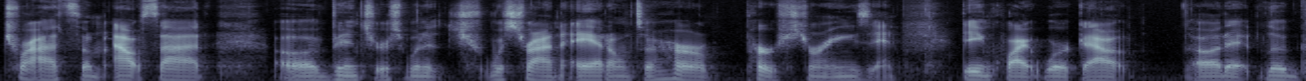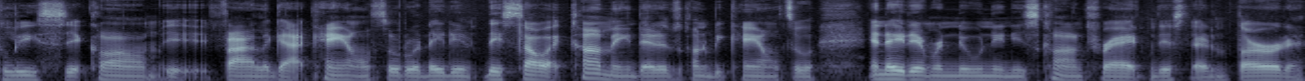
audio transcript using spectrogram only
try some outside uh, ventures when it tr- was trying to add on to her purse strings and didn't quite work out. Uh, that little Glee sitcom, it finally got canceled, or they didn't. They saw it coming that it was going to be canceled, and they didn't renew Nene's contract, and this, that, and third, and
